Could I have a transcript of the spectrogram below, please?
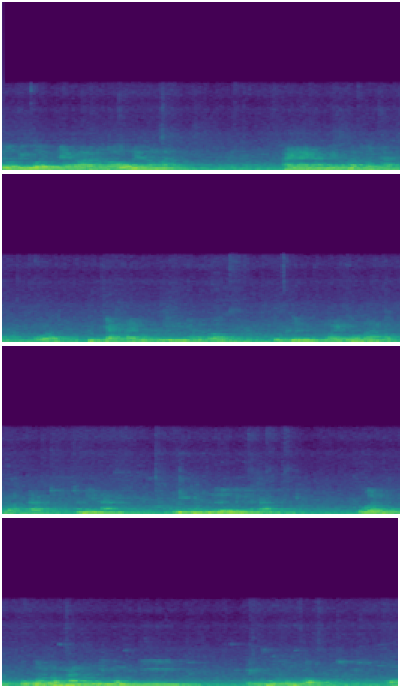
รวมไปด้วยแต่ว่าเราไม่สามารถภายในนั้นไม่สามารถตรวจได้เพราะว่าทุกจับไปเมื่อคืนเนี่ยแล้วก็ลุกขึ้นปล่อยตัวมาเขาก็ได้อันนี้นะอันนี้คือเรื่องนึงนะครับ ส่วนบุคคลต้องห้ามเหล่านี้บางทีเป็นผู้สมรสของ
